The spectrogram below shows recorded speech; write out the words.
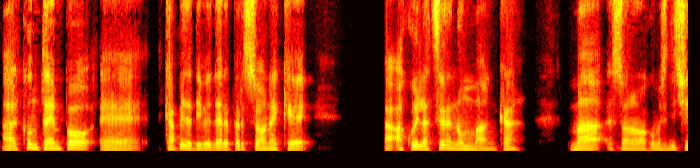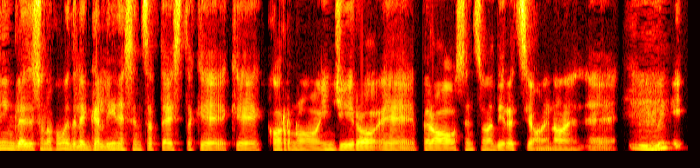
Al contempo eh, capita di vedere persone che, a, a cui l'azione non manca, ma sono, come si dice in inglese, sono come delle galline senza testa che, che corrono in giro, eh, però senza una direzione. No? Eh, mm-hmm. Quindi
